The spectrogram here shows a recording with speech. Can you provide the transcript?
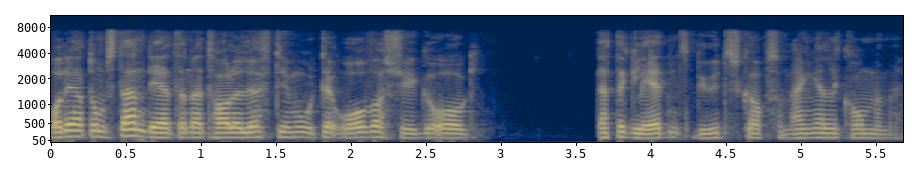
Og det at omstendighetene taler løftet imot, det overskygger òg dette gledens budskap som engelen kommer med.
